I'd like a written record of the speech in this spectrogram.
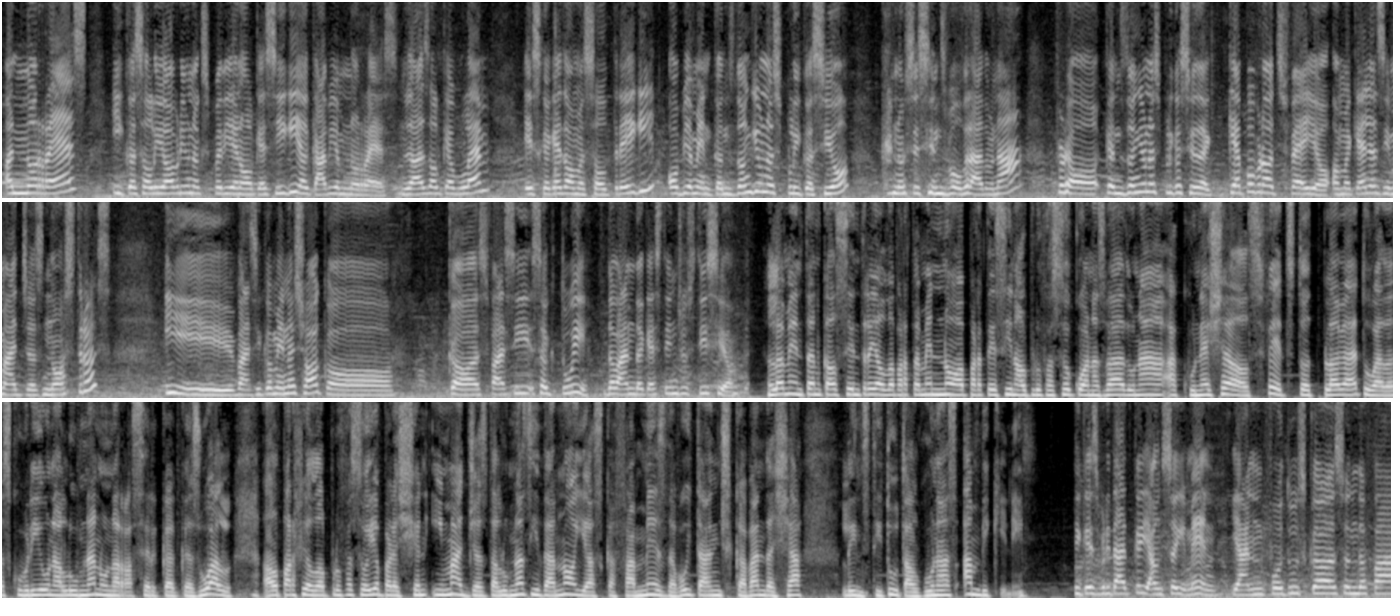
en no res i que se li obri un expedient o el que sigui i acabi amb no res. Nosaltres el que volem és que aquest home se'l tregui, òbviament que ens dongui una explicació, que no sé si ens voldrà donar, però que ens doni una explicació de què pebrots feia amb aquelles imatges nostres i bàsicament això, que, que es faci, s'actuï davant d'aquesta injustícia. Lamenten que el centre i el departament no apartessin el professor quan es va donar a conèixer els fets. Tot plegat ho va descobrir un alumne en una recerca casual. Al perfil del professor hi apareixien imatges d'alumnes i de noies que fa més de 8 anys que van deixar l'institut, algunes amb biquini. Sí que és veritat que hi ha un seguiment. Hi han fotos que són de fa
